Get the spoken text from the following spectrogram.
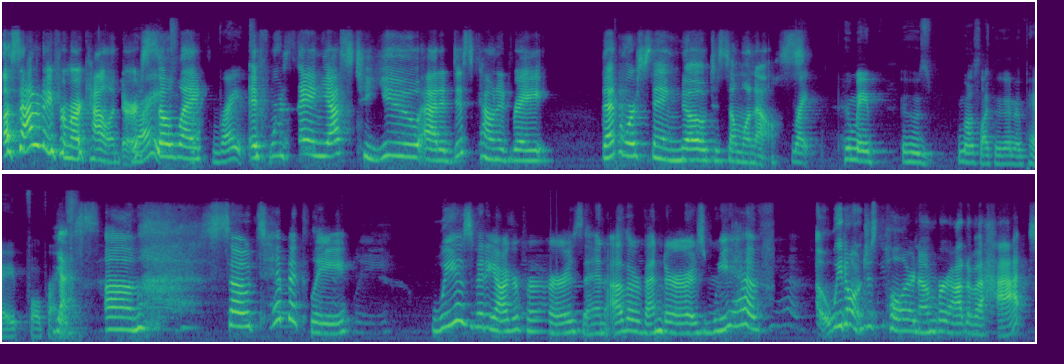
a Saturday from our calendar. Right. So like right. if we're saying yes to you at a discounted rate, then we're saying no to someone else. Right. Who may who's most likely going to pay full price. Yes. Um so typically we as videographers and other vendors, we have we don't just pull our number out of a hat.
